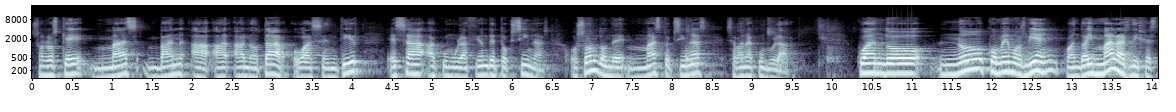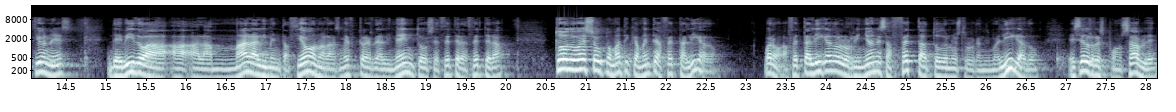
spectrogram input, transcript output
son los que más van a, notar o a sentir esa acumulación de toxinas o son donde más toxinas se van a acumular. Cuando no comemos bien, cuando hay malas digestiones, debido a, la mala alimentación o a las mezclas de alimentos, etcétera, etcétera, todo eso automáticamente afecta al hígado. Bueno, afecta al hígado, los riñones, afecta a todo nuestro organismo. El hígado es el responsable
